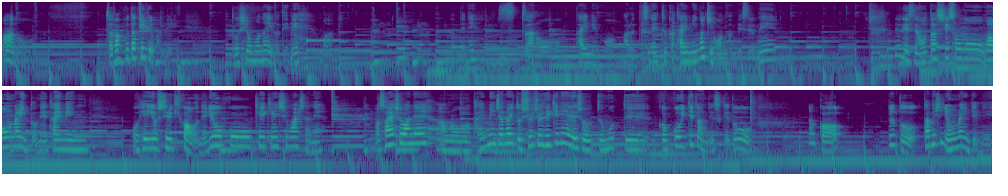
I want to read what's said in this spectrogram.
まあ、あの座学だけではねどうしようもないのでね。まあなんでねあの対面もあるんですね。というか対面が基本なんですよね。でですね私その、まあ、オンラインとね対面を併用してる期間はね両方経験しましたね、まあ、最初はねあの対面じゃないと集中できないでしょって思って学校行ってたんですけどなんかちょっと試しにオンラインでね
